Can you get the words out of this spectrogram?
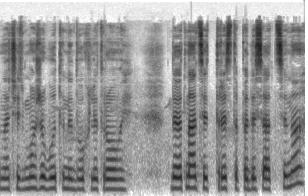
Значить, може бути не двохлітровий. 19 350 ціна.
